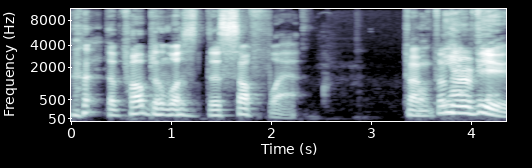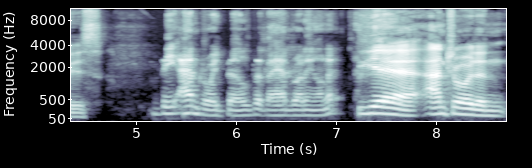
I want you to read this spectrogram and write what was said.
the problem was the software from What, from the the, a- the- reviews. The Android build that they had running on it. Yeah, Android and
